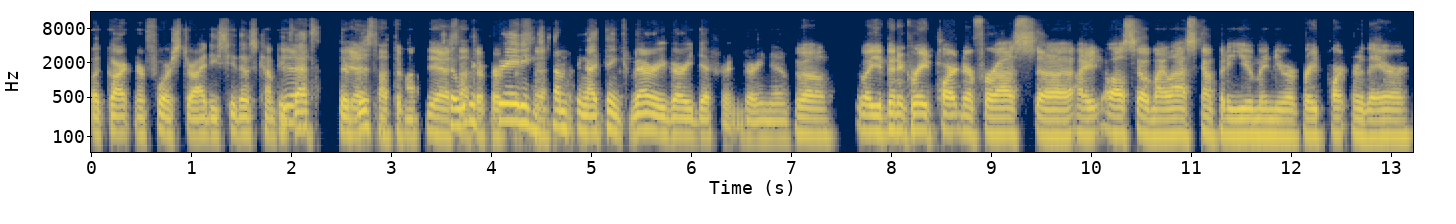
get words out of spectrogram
what Gartner, Forrester, IDC, those companies. Yeah. That's their yeah, business. It's not yeah, so we're creating purpose, something I think very, very different, very new. Well, well, you've been a great partner for us. Uh, I also my last company, Human, you're a great partner there.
